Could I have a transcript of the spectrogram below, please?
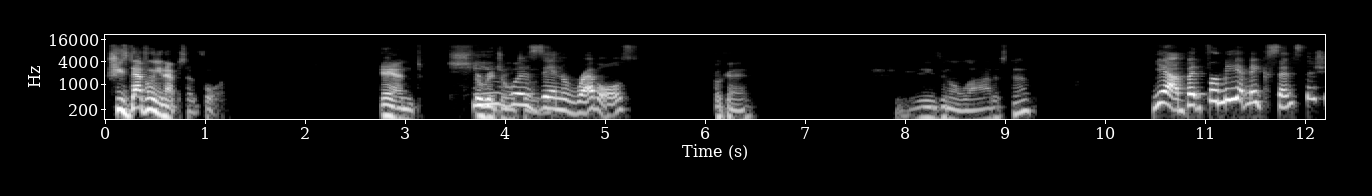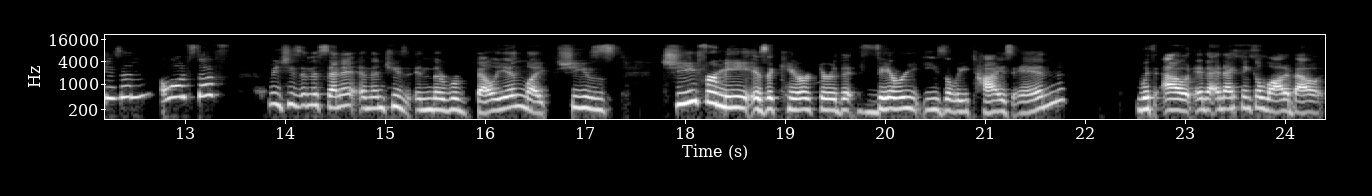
she's definitely in episode four and She original was trilogy. in Rebels. Okay. She's in a lot of stuff. Yeah, but for me, it makes sense that she's in a lot of stuff. I mean, she's in the Senate and then she's in the rebellion. Like, she's, she for me is a character that very easily ties in without, and, and I think a lot about,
